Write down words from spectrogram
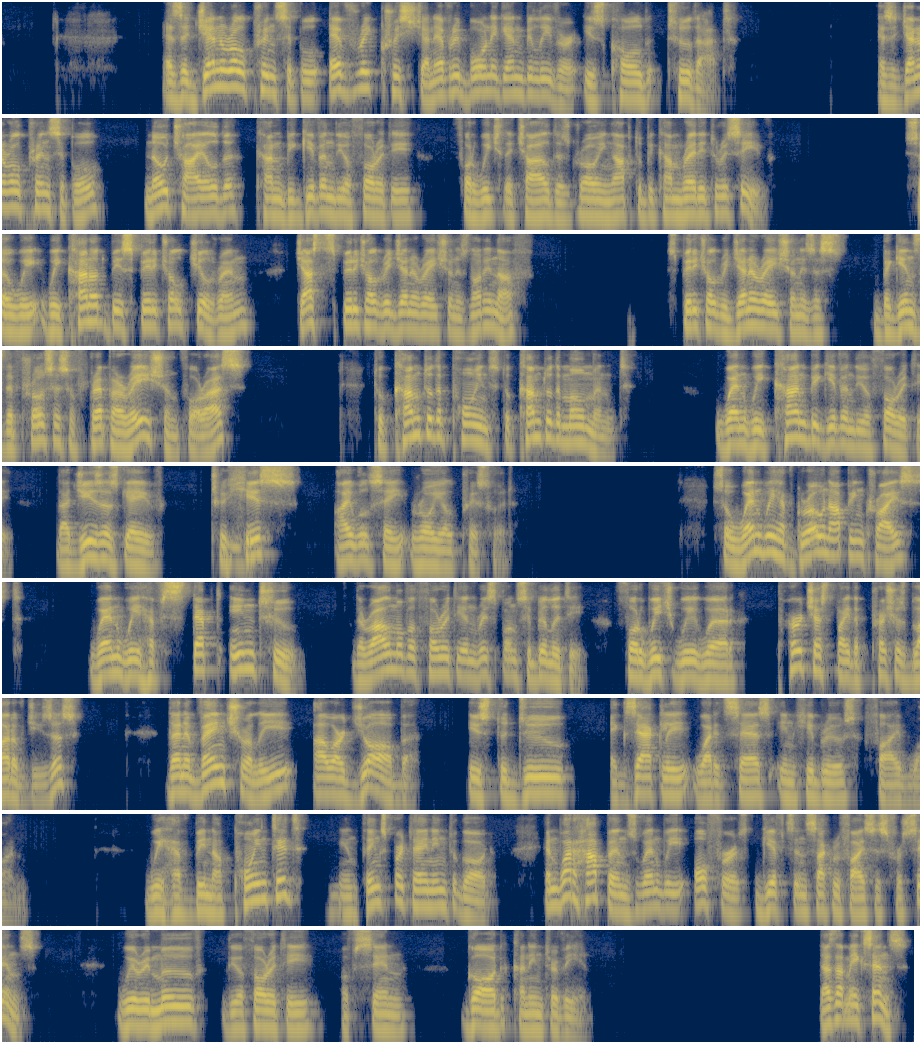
As a general principle, every Christian, every born again believer is called to that. As a general principle, no child can be given the authority for which the child is growing up to become ready to receive. So we, we cannot be spiritual children. Just spiritual regeneration is not enough. Spiritual regeneration is a, begins the process of preparation for us to come to the point, to come to the moment when we can be given the authority that Jesus gave to mm-hmm. his, I will say, royal priesthood. So when we have grown up in Christ, when we have stepped into the realm of authority and responsibility for which we were purchased by the precious blood of Jesus, then eventually our job is to do exactly what it says in Hebrews 5:1. We have been appointed in things pertaining to God. And what happens when we offer gifts and sacrifices for sins? We remove the authority of sin. God can intervene. Does that make sense?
